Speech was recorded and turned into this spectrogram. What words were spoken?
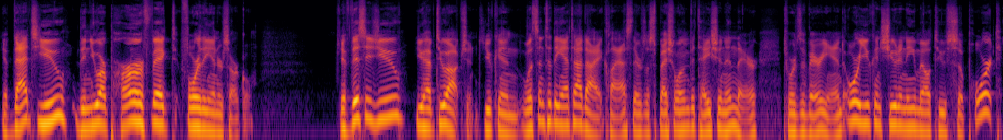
If that's you, then you are perfect for the inner circle. If this is you, you have two options. You can listen to the anti diet class, there's a special invitation in there towards the very end, or you can shoot an email to support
